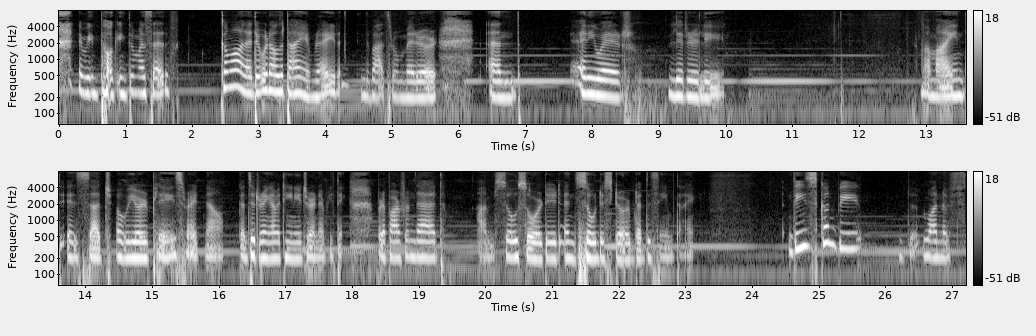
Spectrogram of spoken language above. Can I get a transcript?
I mean, talking to myself come on, I do it all the time, right? In the bathroom mirror and anywhere, literally. My mind is such a weird place right now, considering I'm a teenager and everything. But apart from that, I'm so sorted and so disturbed at the same time. These could be one of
